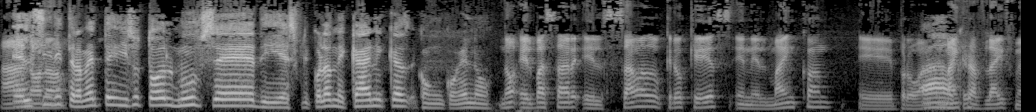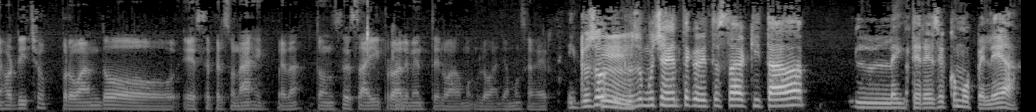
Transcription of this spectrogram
Ah, él no, sí no. literalmente hizo todo el moveset y explicó las mecánicas, con, con él no. No, él va a estar el sábado, creo que es, en el Minecon, eh, probando, Ah. Minecraft Live, mejor dicho, probando este personaje, ¿verdad? Entonces ahí probablemente lo, vamos- lo vayamos a ver. Incluso, Hmm. incluso mucha gente que ahorita está quitada le interese como pelea,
